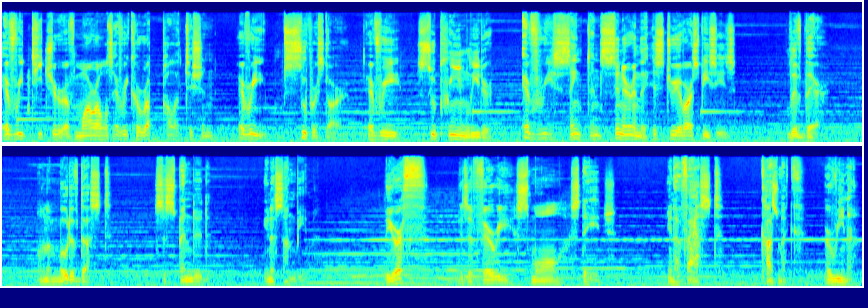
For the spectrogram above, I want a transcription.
every teacher of morals, every corrupt politician, every superstar, every supreme leader, every saint and sinner in the history of our species lived there on a mote of dust suspended in a sunbeam. The Earth is a very small stage in a vast cosmic arena.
